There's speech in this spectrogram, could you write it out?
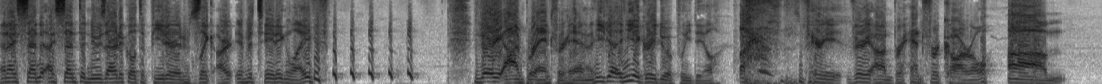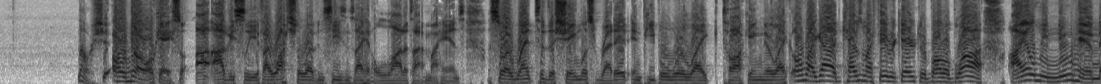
and I sent I sent the news article to Peter, and it was like art imitating life. Very on brand for him. he got he agreed to a plea deal. very very on brand for Carl. Um, no shit. Oh no. Okay. So uh, obviously, if I watched eleven seasons, I had a lot of time on my hands. So I went to the Shameless Reddit, and people were like talking. They're like, "Oh my God, Kev's my favorite character." Blah blah blah. I only knew him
